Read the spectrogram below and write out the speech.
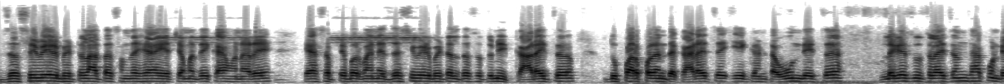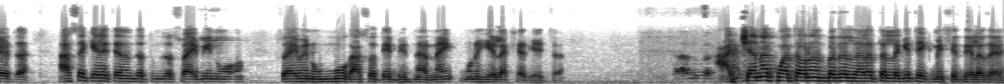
जसे वेळ भेटेल आता समजा ह्या याच्यामध्ये काय होणार आहे? या सप्टेंबर महिन्यात जशी वेळ भेटेल तसं तुम्ही काढायचं दुपारपर्यंत काढायचं एक घंटा ऊन द्यायचं लगेच उचलायचं आणि झाकून ठेवायचं. असं केल्याच्यानंतर तुमचं सोयाबीन सोयाबीन मूग असो ते भिजणार नाही म्हणून हे लक्षात घ्यायचं. अचानक वातावरणात बदल झाला तर लगेच एक मेसेज दिला जाईल.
